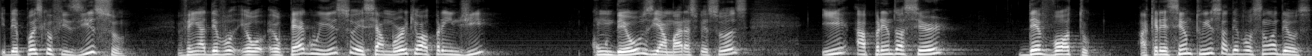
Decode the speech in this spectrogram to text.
E depois que eu fiz isso, vem a devo eu, eu pego isso, esse amor que eu aprendi com Deus e amar as pessoas e aprendo a ser devoto. Acrescento isso à devoção a Deus.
